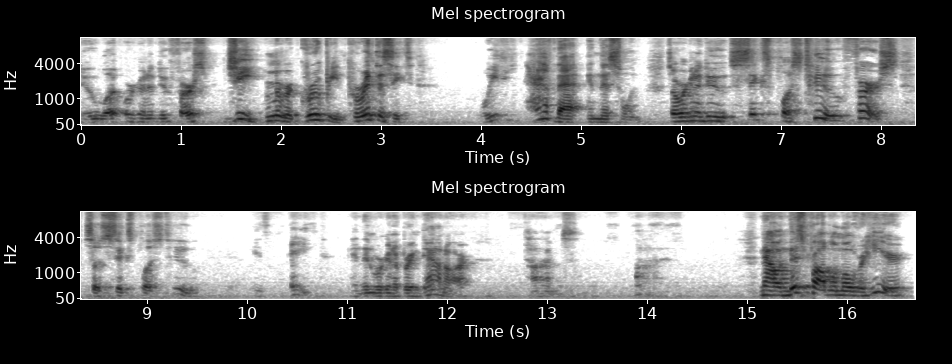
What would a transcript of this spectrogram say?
do what we're going to do first. G, remember, grouping, parentheses. We have that in this one. So we're going to do 6 plus 2 first. So 6 plus 2 is 8. And then we're going to bring down our times 5. Now, in this problem over here,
